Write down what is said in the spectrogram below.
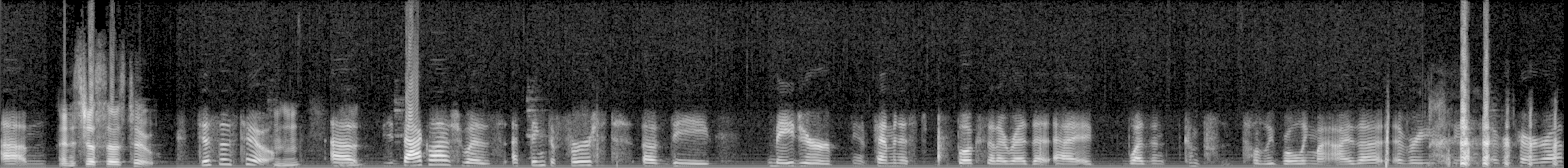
Um, And it's just those two. just those 2 Mm-hmm. Uh, Backlash was, I think, the first of the major you know, feminist books that I read that I wasn't com- totally rolling my eyes at every you know, every paragraph.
